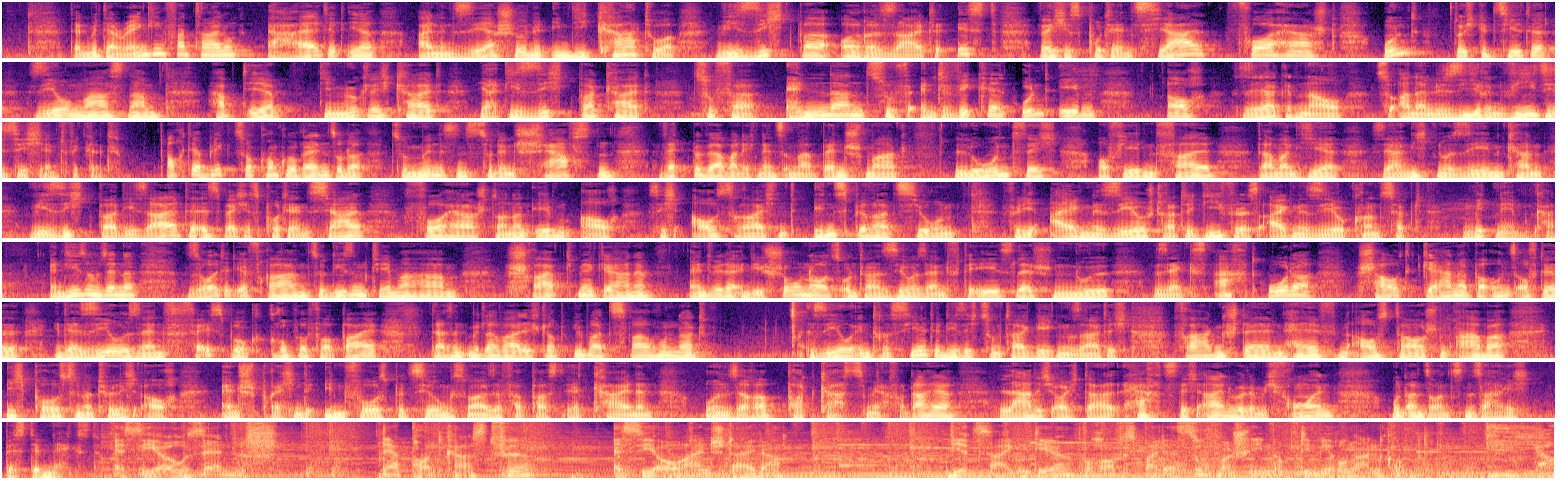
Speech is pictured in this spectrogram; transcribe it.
Denn mit der Ranking-Verteilung erhaltet ihr einen sehr schönen Indikator, wie sichtbar eure Seite ist, welches Potenzial vorherrscht und durch gezielte SEO-Maßnahmen habt ihr die Möglichkeit, ja, die Sichtbarkeit zu verändern, zu entwickeln und eben auch sehr genau zu analysieren, wie sie sich entwickelt. Auch der Blick zur Konkurrenz oder zumindest zu den schärfsten Wettbewerbern, ich nenne es immer Benchmark, lohnt sich auf jeden Fall, da man hier sehr nicht nur sehen kann, wie sichtbar die Seite ist, welches Potenzial vorherrscht, sondern eben auch sich ausreichend Inspiration für die eigene SEO-Strategie, für das eigene SEO-Konzept mitnehmen kann. In diesem Sinne, solltet ihr Fragen zu diesem Thema haben, schreibt mir gerne entweder in die Shownotes unter seosenf.de slash 068 oder schaut gerne bei uns auf der, in der SEOsenf Facebook-Gruppe vorbei. Da sind mittlerweile, ich glaube, über 200 SEO-Interessierte, die sich zum Teil gegenseitig Fragen stellen, helfen, austauschen, aber ich poste natürlich auch entsprechende Infos, beziehungsweise verpasst ihr keinen unserer Podcasts mehr. Von daher lade ich euch da herzlich ein, würde mich freuen und ansonsten sage ich bis demnächst. SEO Senf, der Podcast für SEO-Einsteiger. Wir zeigen dir, worauf es bei der Suchmaschinenoptimierung ankommt. Ja.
